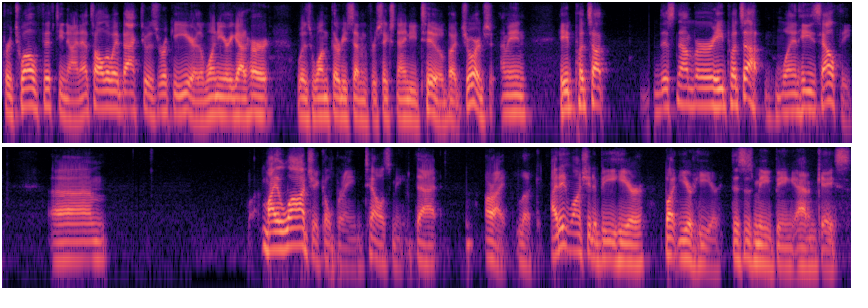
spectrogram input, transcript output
for 1259. That's all the way back to his rookie year. The one year he got hurt was 137 for 692. But George, I mean, he puts up this number he puts up when he's healthy. Um, my logical brain tells me that, all right, look, I didn't want you to be here but you're here. This is me being Adam Gase.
